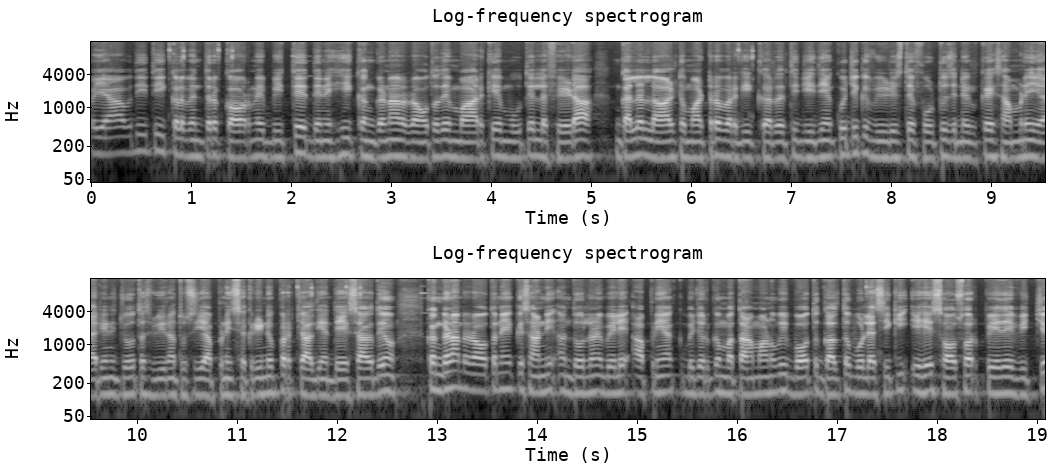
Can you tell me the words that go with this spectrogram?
ਪੰਜਾਬ ਦੀ ਧੀ ਕੁਲਵਿੰਦਰ ਕੌਰ ਨੇ ਬੀਤੇ ਦਿਨ ਹੀ ਕੰਗਣਾ ਰਣੌਤ ਦੇ ਮਾਰ ਕੇ ਮੂੰਹ ਤੇ ਲਫੇੜਾ, ਗੱਲ ਲਾਲ ਟਮਾਟਰ ਵਰਗੀ ਕਰ ਦਿੱਤੀ ਜਿਸਦੀਆਂ ਕੁਝ ਕੁ ਵੀਡੀਓਜ਼ ਤੇ ਫੋਟੋਜ਼ ਨਿਕਲ ਕੇ ਸਾਹਮਣੇ ਆ ਰਹੀਆਂ ਨੇ, ਜੋ ਤਸਵੀਰਾਂ ਤੁਸੀਂ ਆਪਣੀ ਸਕਰੀਨ ਉੱਪਰ ਚੱਲਦੀਆਂ ਦੇਖ ਸਕਦੇ ਹੋ। ਕੰਗਣਾ ਰਣੌਤ ਨੇ ਕਿਸਾਨੀ ਅੰਦੋਲਨ ਵੇਲੇ ਆਪਣੀਆਂ ਬਜ਼ੁਰਗ ਮਾਤਾਵਾਂ ਨੂੰ ਵੀ ਬਹੁਤ ਗਲਤ ਬੋਲਿਆ ਸੀ ਕਿ ਇਹ 100-100 ਰੁਪਏ ਦੇ ਵਿੱਚ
